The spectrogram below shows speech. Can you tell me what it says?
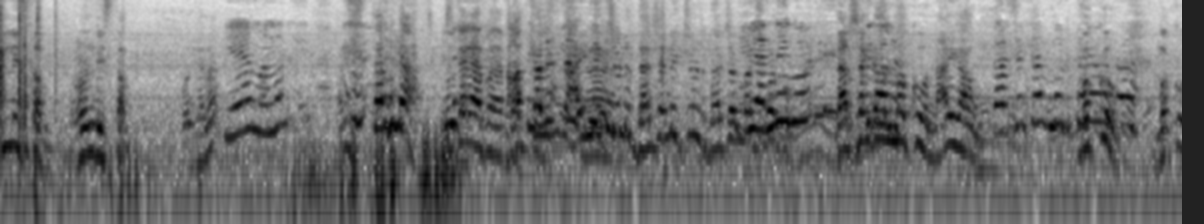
ఇల్లు ఇస్తాం రెండు ఇస్తాం. ఓకేనా? ఏమన్నది? దర్శనం ఇచ్చిండు దర్శనం దర్శనం కాదు మొక్కు నాయి కావు. మొక్కు మొక్కు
